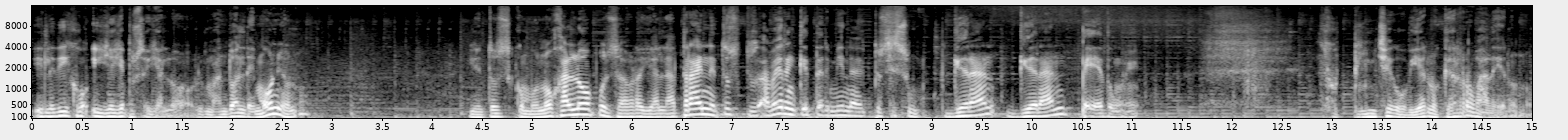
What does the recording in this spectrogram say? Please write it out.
Y le dijo, y ella pues ella lo, mandó al demonio, ¿no? Y entonces como no jaló, pues ahora ya la traen. Entonces, pues a ver en qué termina. Pues es un gran, gran pedo, ¿eh? Hijo, pinche gobierno, qué robadero, ¿no?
